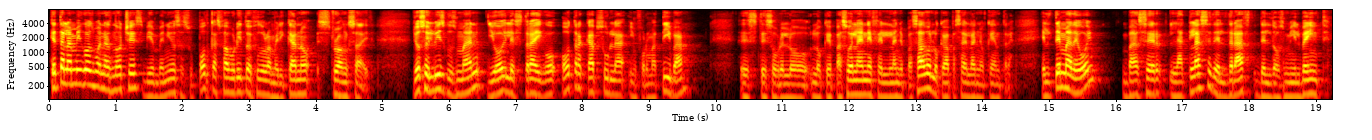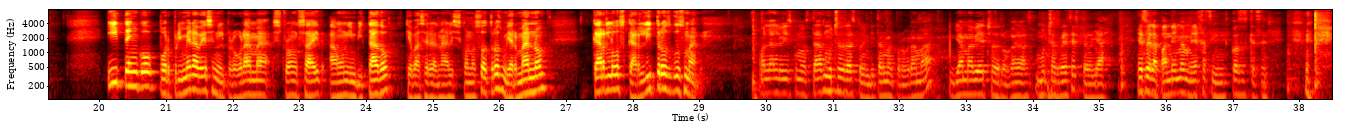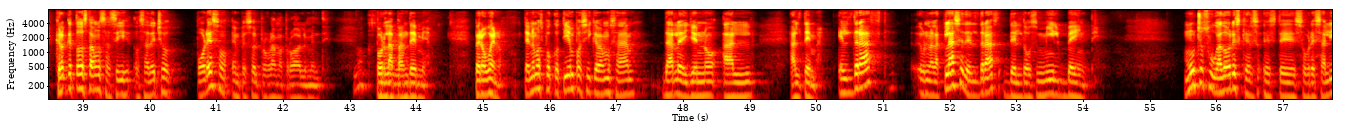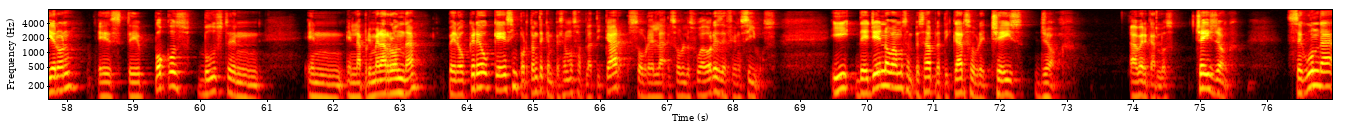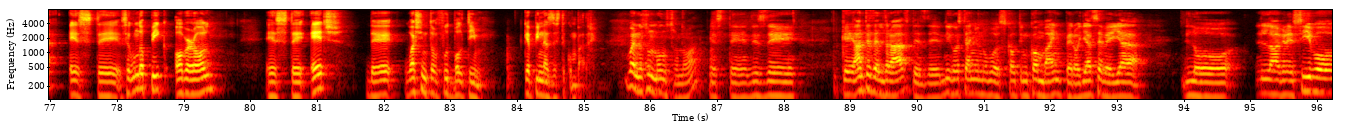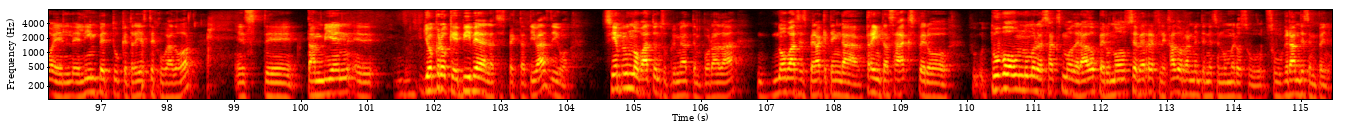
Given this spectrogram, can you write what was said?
¿Qué tal amigos? Buenas noches, bienvenidos a su podcast favorito de fútbol americano, Strong Side. Yo soy Luis Guzmán y hoy les traigo otra cápsula informativa este, sobre lo, que pasó en la NFL el año pasado, lo que va a pasar el año que entra. El tema de hoy va a ser la clase del draft del 2020. Y tengo por primera vez en el programa Strong Side a un invitado que va a hacer el análisis con nosotros, mi hermano Carlos Carlitos Guzmán. Hola Luis, ¿cómo estás? Muchas gracias por invitarme al programa. Ya me había hecho de rogar muchas veces, pero ya, eso de la pandemia me deja sin cosas que hacer. Creo que todos estamos así, o sea, de hecho, por eso empezó el programa probablemente, pues, por la pandemia. Pero bueno, tenemos poco tiempo, así que vamos a darle de lleno al, al tema. El draft, la clase del draft del 2020. Muchos jugadores que este, sobresalieron este, pocos boosts en, la primera ronda, pero creo que es importante que empecemos a platicar sobre, la, sobre los jugadores defensivos. Y de lleno vamos a empezar a platicar sobre Chase Young. A ver, Carlos, Chase Young, segunda, este, segundo pick overall, este, Edge de Washington Football Team. ¿Qué opinas de este compadre? Bueno, es un monstruo, ¿no? Este, desde que antes del draft, desde, digo, este año no hubo Scouting Combine, pero ya se veía lo, lo agresivo, el, el, ímpetu que traía este jugador. Este, también eh, yo creo que vive a las expectativas, digo, siempre un novato en su primera temporada, no vas a esperar que tenga 30 sacks, pero tuvo un número de sacks moderado, pero no se ve reflejado realmente en ese número su, su gran desempeño.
